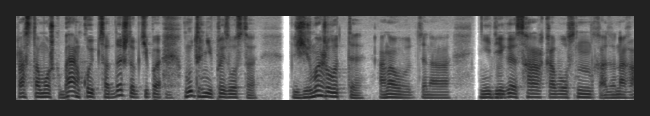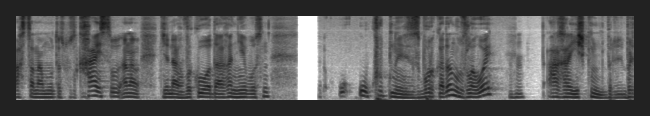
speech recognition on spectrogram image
растаможка бәрін қойып тастады да чтобы типа внутреннее производство. 20 жыл өтті. Анау жаңағы недегі сарыарқа болсын жаңағы астана моторс болсын қайсы анау жаңағы вко дағы не болсын у крупный сборкадан узловой ары қарай ешкім бір, бір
